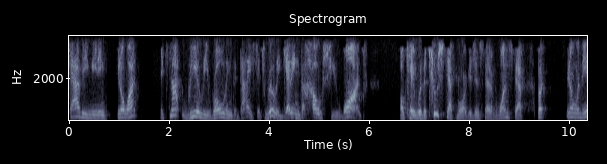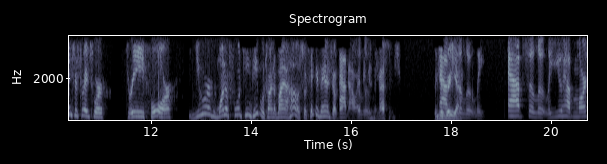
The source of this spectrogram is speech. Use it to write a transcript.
savvy, meaning, you know what? It's not really rolling the dice. It's really getting the house you want, okay, with a two-step mortgage instead of one step. But You know, when the interest rates were three, four, you were one of 14 people trying to buy a house. So take advantage of that Absolutely. now, I think is the message. Would you agree? Yeah. Absolutely. Absolutely. You have more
